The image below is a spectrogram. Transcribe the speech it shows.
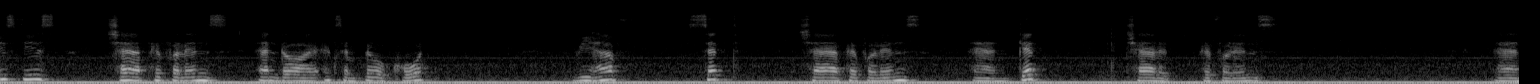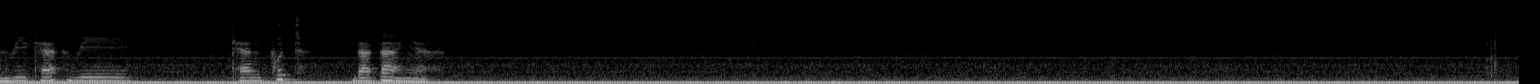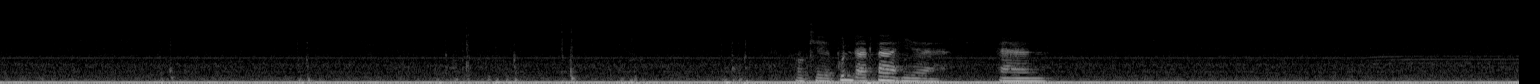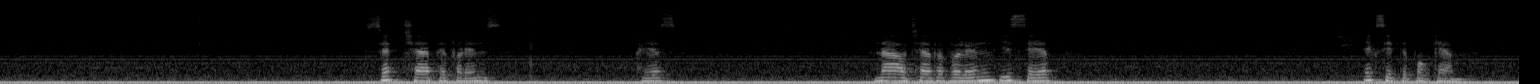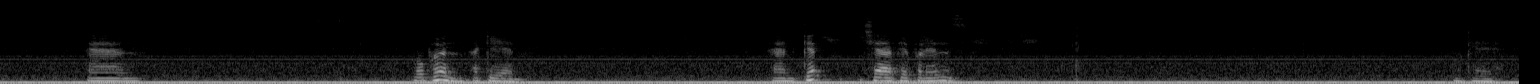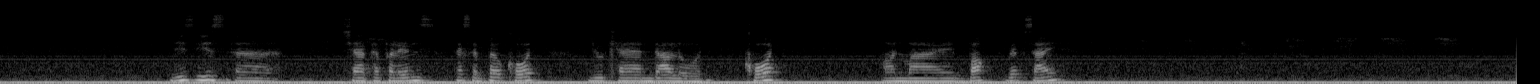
this is share preference Android example code. We have set share preference and get shared preference. And we can we can put data here okay put data here and set share preference. Paste now share preference is saved exit the program and open again and get share preference okay this is a share preference example code you can download code on my blog website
